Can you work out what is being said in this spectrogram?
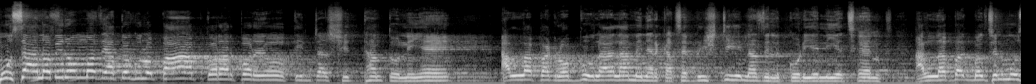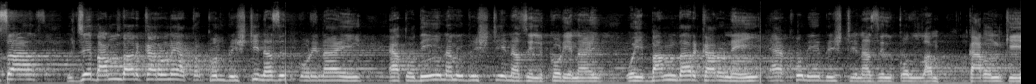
মুসা নবীর উম্মত এতগুলো পাপ করার পরেও তিনটা সিদ্ধান্ত নিয়ে আল্লাহ পাক রব্বুল আলমিনের কাছে বৃষ্টি নাজিল করিয়ে নিয়েছেন। আল্লাহ পাক বলছেন, মুসা, যে বান্দার কারণে এতক্ষণ বৃষ্টি নাজিল করে নাই, এতদিন আমি বৃষ্টি নাজিল করি নাই, ওই বান্দার কারণেই এখনই বৃষ্টি নাজিল করলাম। কারণ কি?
